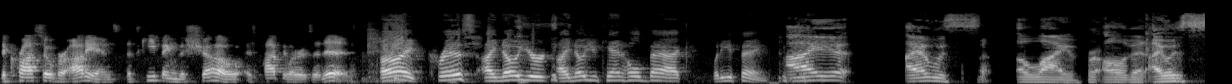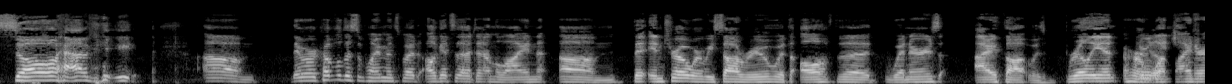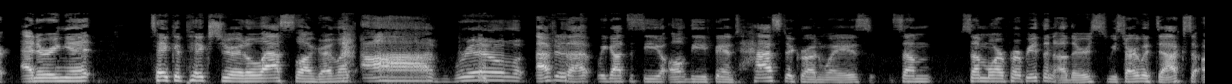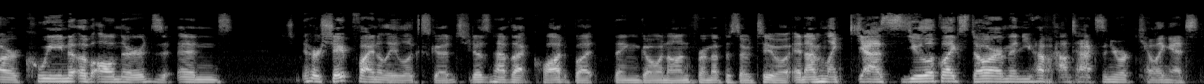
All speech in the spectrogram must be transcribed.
the crossover audience that's keeping the show as popular as it is. All right, Chris. I know you're. I know you can't hold back. What do you think? I I was alive for all of it. I was so happy. Um, there were a couple disappointments, but I'll get to that down the line. Um, the intro where we saw Ru with all of the winners, I thought was brilliant. Her Really? one-liner entering it. Take a picture, it'll last longer. I'm like, ah, real. After that, we got to see all the fantastic runways. Some some more appropriate than others. We started with Dax, our queen of all nerds, and her shape finally looks good. She doesn't have that quad butt thing going on from episode two. And I'm like, yes, you look like Storm and you have contacts and you are killing it.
